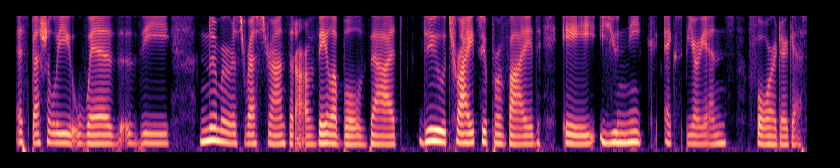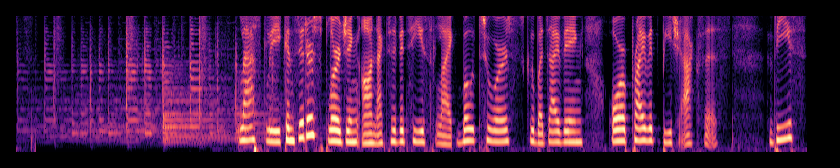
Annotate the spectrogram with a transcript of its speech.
especially with the numerous restaurants that are available that do try to provide a unique experience for their guests. Lastly, consider splurging on activities like boat tours, scuba diving, or private beach access. These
